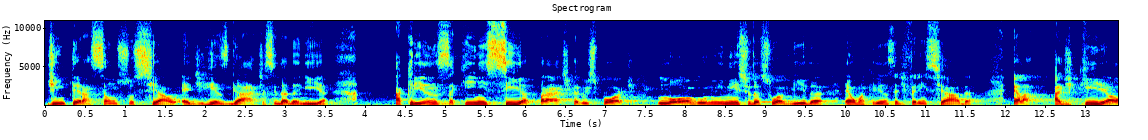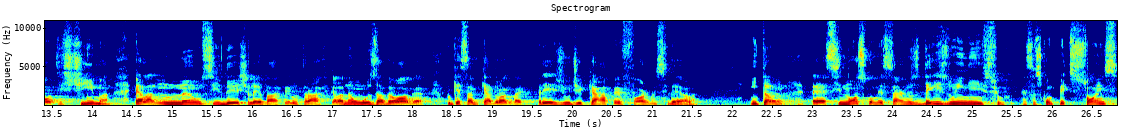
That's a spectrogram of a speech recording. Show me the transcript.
de interação social, é de resgate à cidadania. A criança que inicia a prática do esporte logo no início da sua vida é uma criança diferenciada. Ela adquire a autoestima, ela não se deixa levar pelo tráfico, ela não usa droga, porque sabe que a droga vai prejudicar a performance dela. Então, é, se nós começarmos desde o início essas competições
